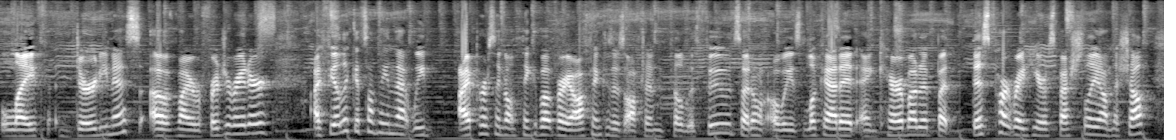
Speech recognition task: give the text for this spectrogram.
life dirtiness of my refrigerator. I feel like it's something that we I personally don't think about very often because it's often filled with food, so I don't always look at it and care about it. But this part right here, especially on the shelf,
